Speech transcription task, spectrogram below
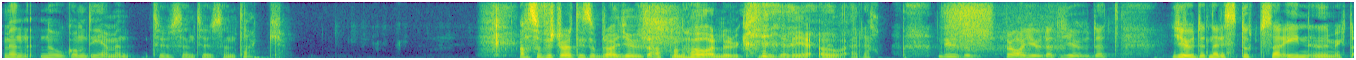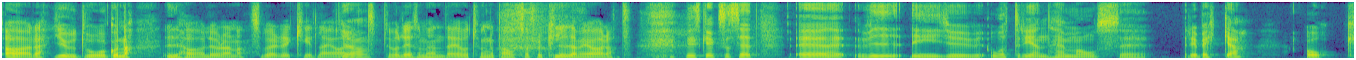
Men nog om det, men tusen, tusen tack. Alltså förstår du att det är så bra ljud att man hör när du kliar i örat? Det är så bra ljud att ljudet, ljudet när det studsar in i mitt öra, ljudvågorna i hörlurarna, så börjar det killa i örat. Ja. Det var det som hände, jag var tvungen att pausa för att klia mig i örat. Vi ska också säga att eh, vi är ju återigen hemma hos eh, Rebecka. Och,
